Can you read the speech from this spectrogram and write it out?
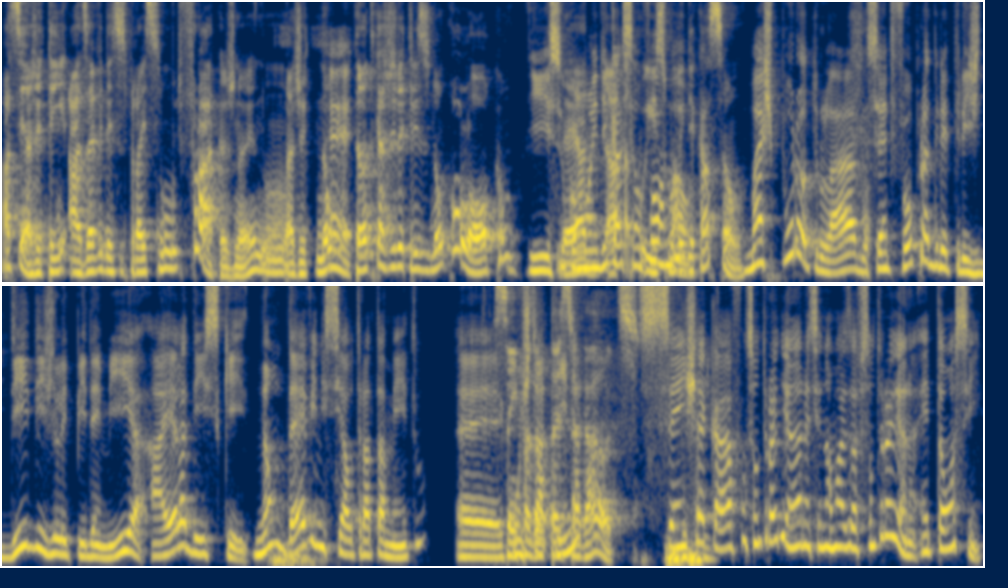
Assim, a gente tem as evidências para isso são muito fracas, né? Não, a gente não é. tanto que as diretrizes não colocam isso né, como uma indicação a, a, Isso como indicação. Mas por outro lado, se a gente for para a diretriz de dislipidemia, aí ela diz que não deve iniciar o tratamento é, sem fazer o TSH antes, sem checar a função tiroidiana, sem normalizar a função tiroidiana. Então, assim,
